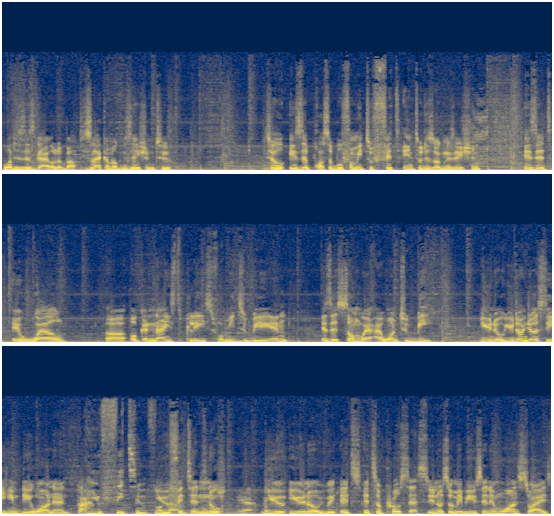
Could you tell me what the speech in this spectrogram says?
what is this guy all about? He's like an organization too. So, is it possible for me to fit into this organization? Is it a well uh, organized place for me to be in? Is it somewhere I want to be? You know, you don't just see him day one and bah, you fit in. For you fit in. No, Yeah. you you know it's it's a process. You know, so maybe you seen him once, twice,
